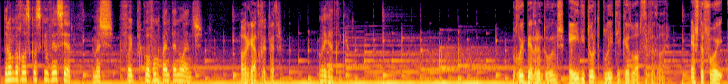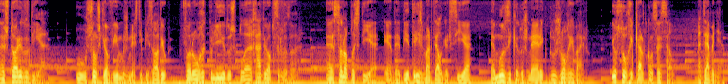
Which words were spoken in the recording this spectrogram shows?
Durão Barroso conseguiu vencer, mas foi porque houve um pântano antes. Obrigado, Rui Pedro. Obrigado, Ricardo. Rui Pedro Antunes é editor de política do Observador. Esta foi a história do dia. Os sons que ouvimos neste episódio foram recolhidos pela Rádio Observador. A sonoplastia é da Beatriz Martel Garcia, a música do genérico do João Ribeiro. Eu sou Ricardo Conceição. Até amanhã.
